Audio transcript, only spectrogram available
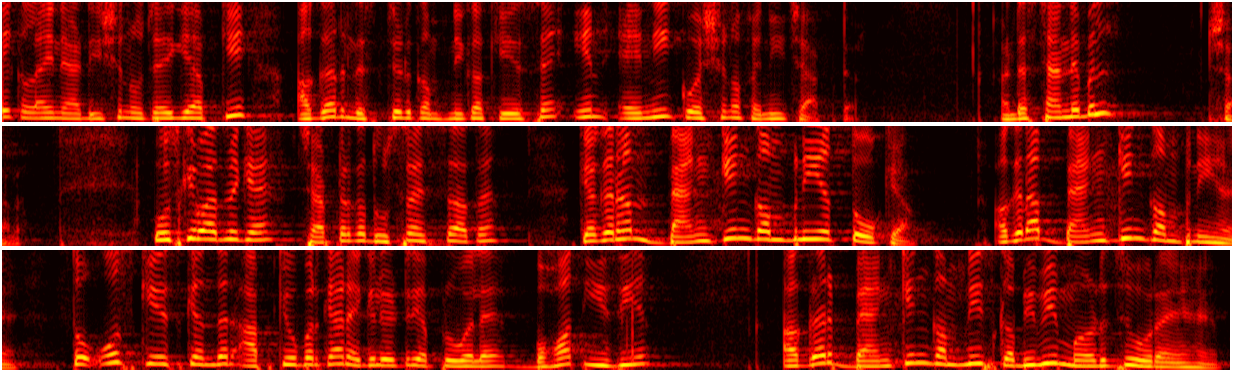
एक लाइन एडिशन हो जाएगी आपकी, अगर लिस्टेड कंपनी का केस है in any question of any chapter understandable चलो। उसके बाद में क्या है? चैप्टर का दूसरा हिस्सा आता है कि अगर हम बैंकिंग कंपनी है तो क्या? अगर आप बैंकिंग कंपनी है तो उस केस के अंदर आपके ऊपर क्या रेगुलेटरी अप्रूवल है? बहुत ईजी है। अगर बैंकिंग कंपनीज़ कभी भी मर्ज हो रहे हैं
